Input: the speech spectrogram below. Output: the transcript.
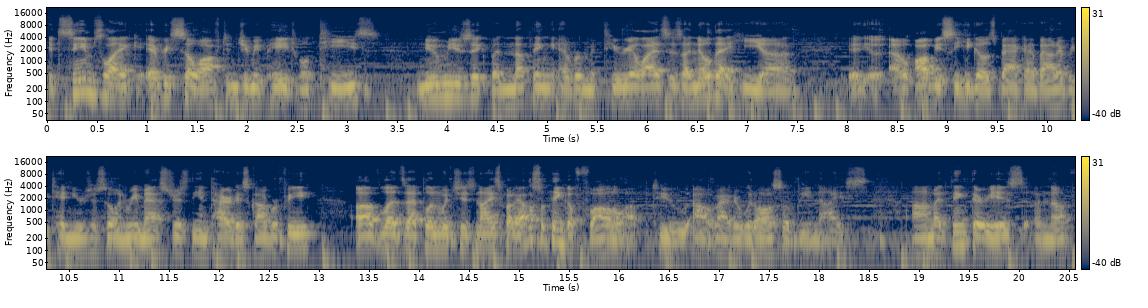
it seems like every so often Jimmy Page will tease new music, but nothing ever materializes. I know that he, uh, uh, obviously, he goes back about every 10 years or so and remasters the entire discography of Led Zeppelin, which is nice, but I also think a follow up to Outrider would also be nice. Um, I think there is enough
